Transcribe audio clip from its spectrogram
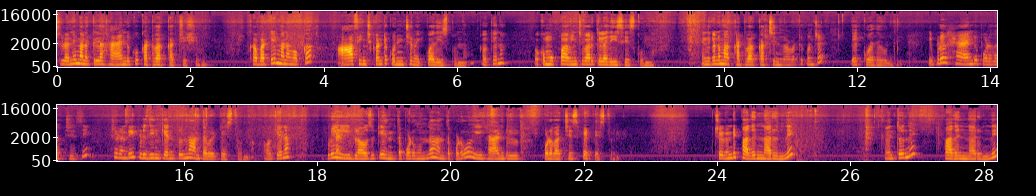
చూడండి మనకి ఇలా హ్యాండ్కు కట్ వర్క్ వచ్చేసింది. కాబట్టి మనం ఒక హాఫ్ ఇంచ్ కంటే కొంచెం ఎక్కువ తీసుకుందాం. ఓకేనా ఒక ముప్పై ఇంచ్ వరకు ఇలా తీసేసుకుందాం. ఎందుకంటే మనకు కట్ వర్క్ వచ్చింది కాబట్టి కొంచెం ఎక్కువ ఉంది. ఇప్పుడు హ్యాండ్ పొడవచ్చేసి చూడండి ఇప్పుడు దీనికి ఎంత ఉందో అంత పెట్టేస్తున్నాం. ఓకేనా ఇప్పుడు ఈ బ్లౌజ్కి ఎంత పొడవు ఉందో అంత పొడవు ఈ హ్యాండిల్ పొడవు వచ్చేసి పెట్టేస్తుంది. చూడండి పదిన్నర ఉంది. ఎంత ఉంది? పదిన్నర ఉంది.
